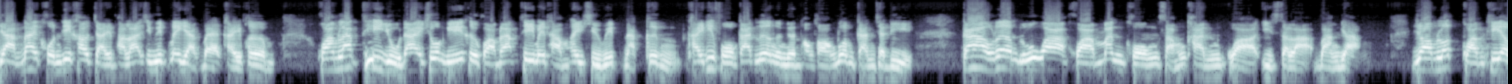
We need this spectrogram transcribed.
อยากได้คนที่เข้าใจภาระชีวิตไม่อยากแบกใครเพิ่ม ความรักที่อยู่ได้ช่วงนี้คือความรักที่ไม่ทำให้ชีวิตหนักขึ้น ใครที่โฟกัสเรื่องเงินเงินทองทองร่วมกันจะดีก้าวเริ่มรู้ว่าความมั่นคงสำคัญกว่าอิสระบางอย่าง ยอมลดความเที่ยว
